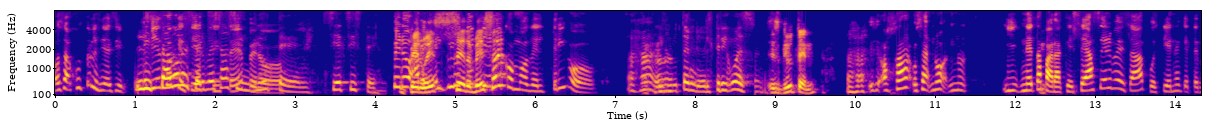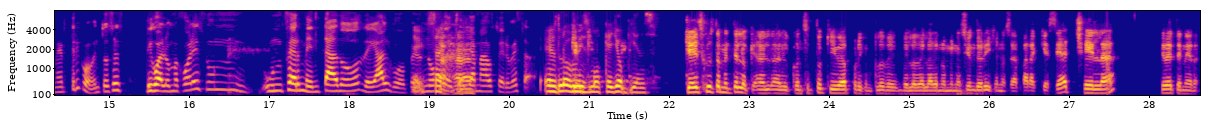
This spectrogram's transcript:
o sea, justo les iba a decir. Listado que de sí cerveza existe, sin pero... gluten. Sí existe. Pero, ¿Pero a ver, es el gluten cerveza? viene como del trigo. Ajá, Ajá. el gluten, el trigo es. Es gluten. Ajá. Ajá, o sea, no, no. Y neta, para que sea cerveza, pues tiene que tener trigo. Entonces, digo, a lo mejor es un, un fermentado de algo, pero no puede ser llamado cerveza. Es lo ¿Qué- mismo que yo pienso. Que es justamente lo que, al, al concepto que iba, por ejemplo, de, de lo de la denominación de origen. O sea, para que sea chela, debe tener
